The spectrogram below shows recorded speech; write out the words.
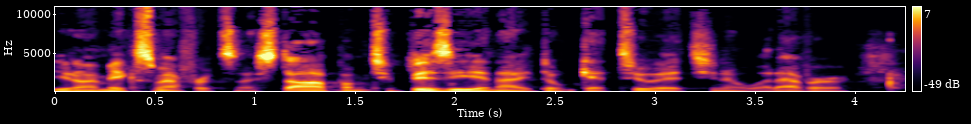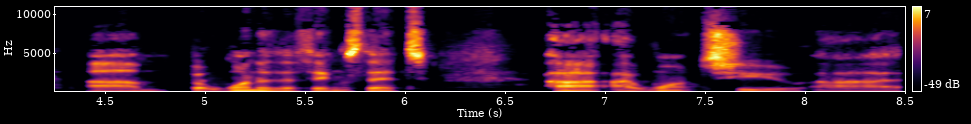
you know i make some efforts and i stop i'm too busy and i don't get to it you know whatever um, but one of the things that uh, i want to uh,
